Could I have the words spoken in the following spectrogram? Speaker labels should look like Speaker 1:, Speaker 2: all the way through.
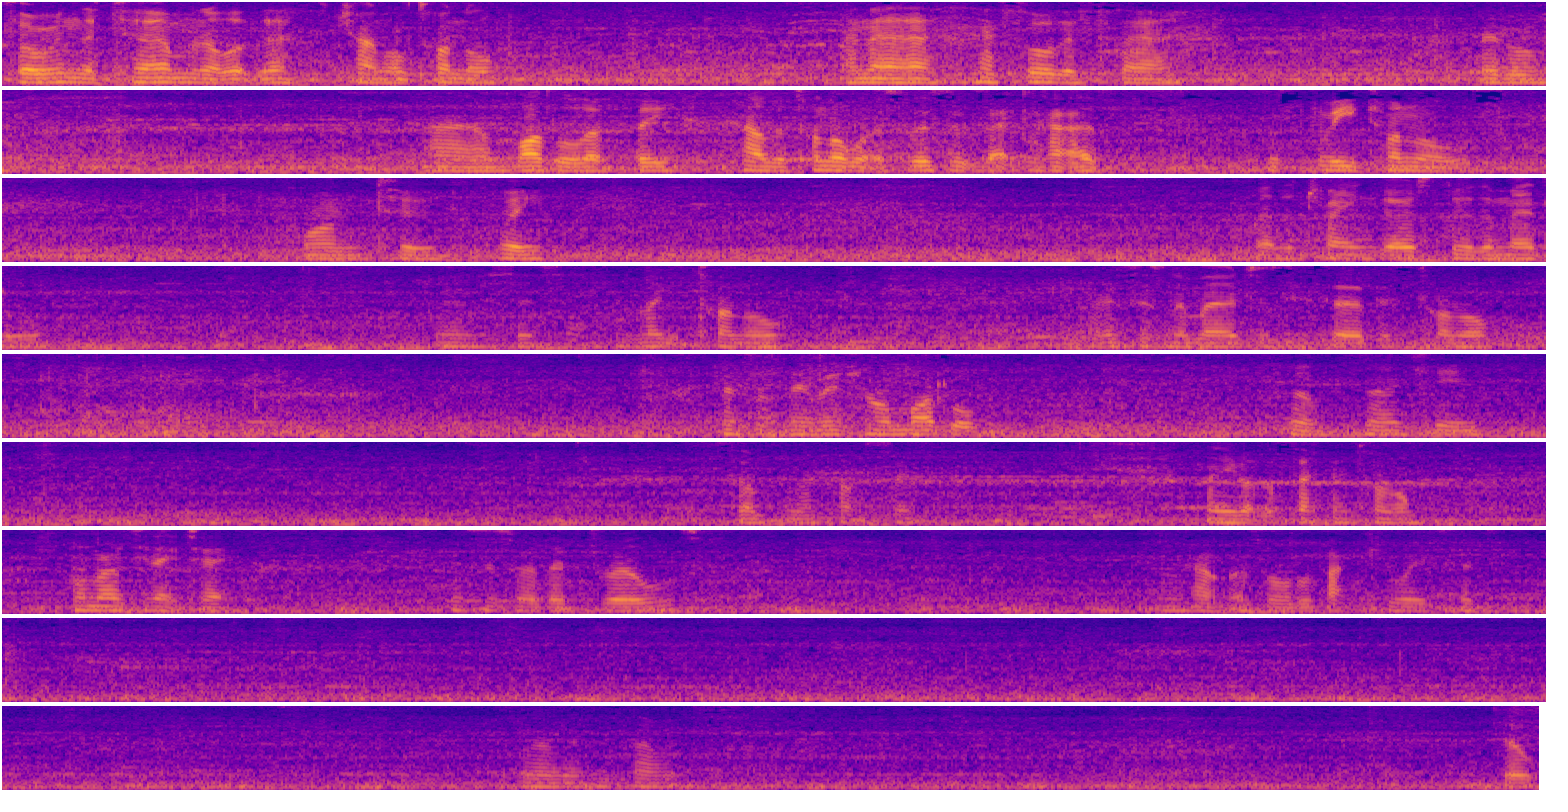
Speaker 1: So we're in the terminal at the Channel Tunnel, and uh, I saw this uh, little uh, model of the how the tunnel works. So this is exactly how it is. There's three tunnels. One, two, three. Where the train goes through the middle. This is link tunnel. This is an emergency service tunnel. This was the original model from 19 something I can't see. And you got the second tunnel from 1988. This is where they've drilled and how it was all evacuated. And then this is how it's built.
